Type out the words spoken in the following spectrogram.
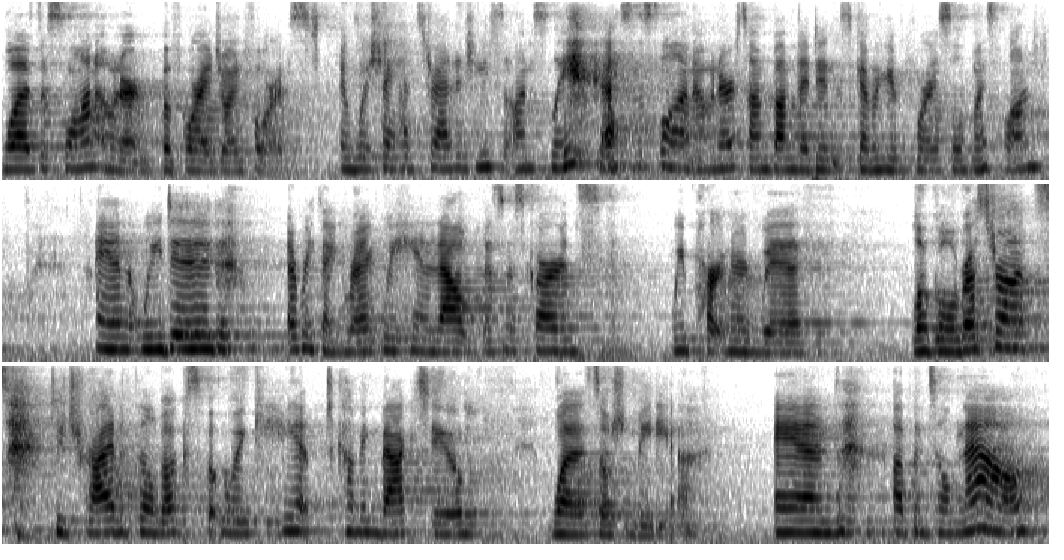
was a salon owner before I joined Phorest. I wish I had strategies, honestly, as a salon owner, so I'm bummed I didn't discover you before I sold my salon. And we did everything, right? We handed out business cards, we partnered with local restaurants to try to fill books, but what we kept coming back to was social media. And up until now,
